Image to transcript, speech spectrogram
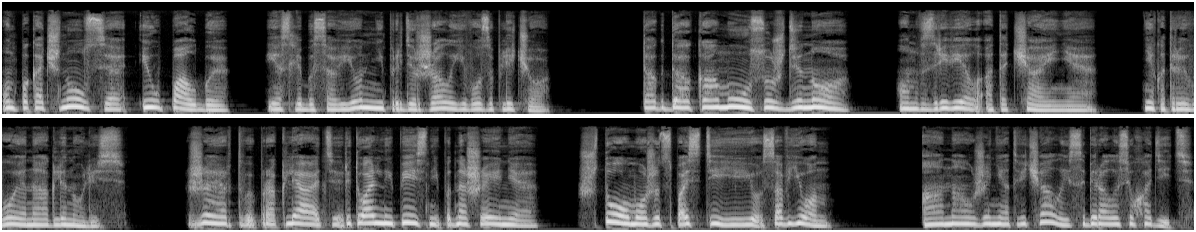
Он покачнулся и упал бы, если бы Савьон не придержала его за плечо. «Тогда кому суждено?» Он взревел от отчаяния. Некоторые воины оглянулись. «Жертвы, проклятия, ритуальные песни подношения. Что может спасти ее, Савьон?» А она уже не отвечала и собиралась уходить,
